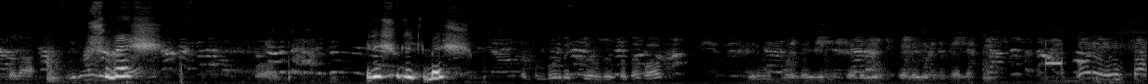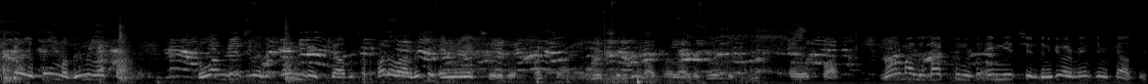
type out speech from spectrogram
Mesela 20 Şu lira 5 bir de şuradaki 5. bakın buradaki yıldızda da hop 20 TL, 20 TL, 20 TL, 20 TL. Paranın sahte olup olmadığını nasıl anlarız? Dolandırıcıların en büyük kabusu paralardaki emniyet şeridi. Nasıl yani? Emniyet şeridi mi var paralarda diyebilirsiniz. Evet var. Normalde baktığınızda emniyet şeridini görmeniz imkansız.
